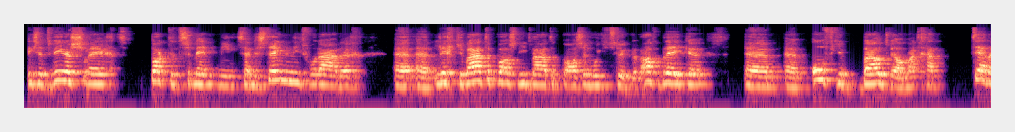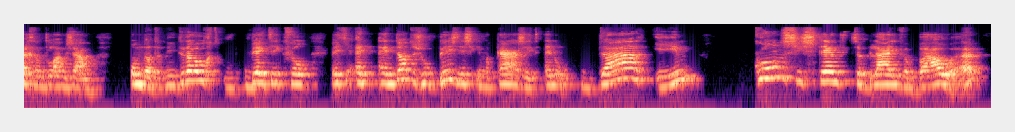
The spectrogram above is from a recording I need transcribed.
is het weer slecht? Pakt het cement niet? Zijn de stenen niet voorradig? ligt je waterpas niet waterpas en moet je het stuk weer afbreken? Ehm, of je bouwt wel, maar het gaat tergend langzaam omdat het niet droogt, weet ik veel. Weet je, en, en dat is hoe business in elkaar zit. En om daarin consistent te blijven bouwen,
